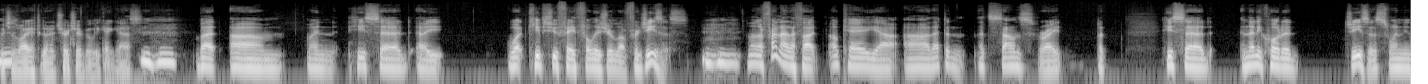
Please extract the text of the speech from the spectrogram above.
which is why you have to go to church every week, I guess. mm-hmm. But um, when he said, uh, "What keeps you faithful is your love for Jesus," Mm-hmm. on the front end, I thought, "Okay, yeah, uh, that didn't that sounds right." But he said, and then he quoted Jesus when he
